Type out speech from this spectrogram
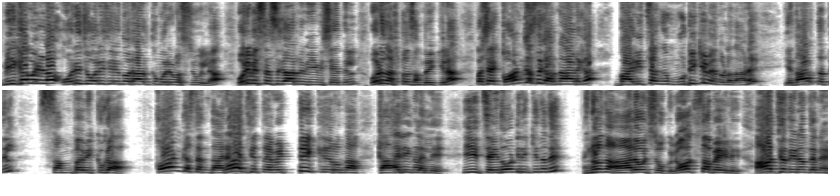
മികവുള്ള ഒരു ജോലി ചെയ്യുന്ന ഒരാൾക്കും ഒരു പ്രശ്നവുമില്ല. ഒരു ബിസിനസ്സുകാരനും ഈ വിഷയത്തിൽ ഒരു നഷ്ടവും സംഭവിക്കില്ല. പക്ഷേ കോൺഗ്രസ് കർണാടക ഭരിച്ചങ്ങ് മുടിക്കും എന്നുള്ളതാണ് യഥാർത്ഥത്തിൽ സംഭവിക്കുക. കോൺഗ്രസ് എന്താ രാജ്യത്തെ വെട്ടിക്കീറുന്ന കാര്യങ്ങളല്ലേ ഈ ചെയ്തുകൊണ്ടിരിക്കുന്നത് നിങ്ങളൊന്ന് ആലോചിച്ച് നോക്കൂ. ലോക്സഭയിൽ ആദ്യ ദിനം തന്നെ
